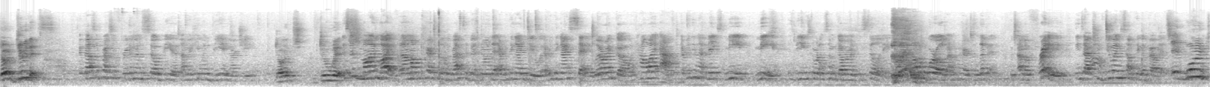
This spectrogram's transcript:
Don't do this. If that's the price of freedom, then so be it. I'm a human being, Archie. Don't do it. This is my life, and I'm not prepared to live the rest of it knowing that everything I do, everything I say, where I go, and how I act, everything that makes me, me, stored in some government facility. It's not a world I'm prepared to live in, which I'm afraid means actually doing something about it. It won't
